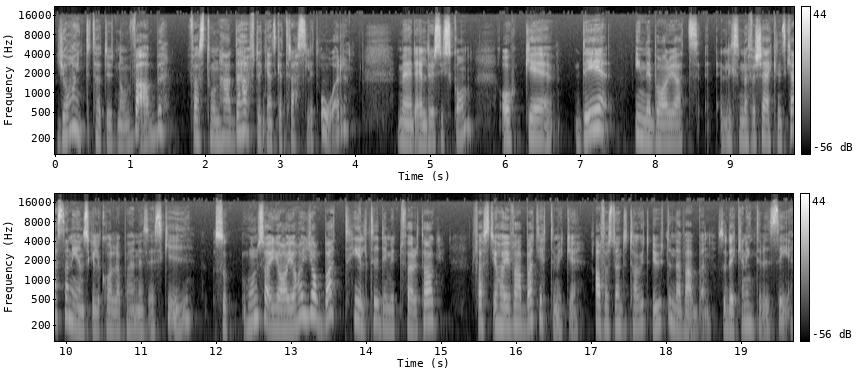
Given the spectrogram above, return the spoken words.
jag har inte tagit ut någon vab, fast hon hade haft ett ganska trassligt år med äldre syskon. Och eh, det innebar ju att liksom när Försäkringskassan igen skulle kolla på hennes SGI, så hon sa ja, jag har jobbat heltid i mitt företag, fast jag har ju vabbat jättemycket. Ja, fast du har inte tagit ut den där vabben, så det kan inte vi se.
